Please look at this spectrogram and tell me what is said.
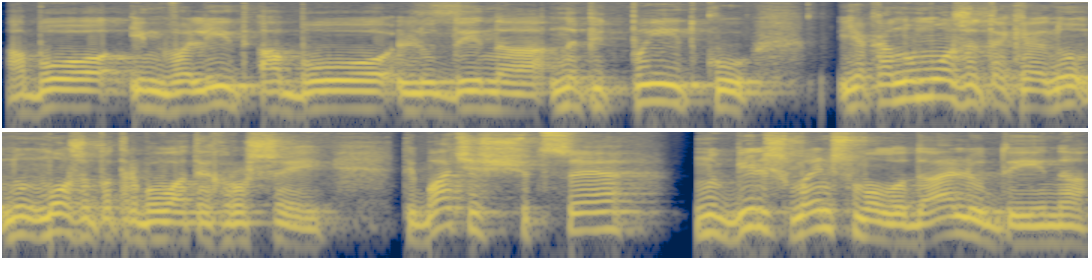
або інвалід, або людина на підпитку, яка ну може таке, ну, ну може потребувати грошей. Ти бачиш, що це. Ну, більш-менш молода людина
